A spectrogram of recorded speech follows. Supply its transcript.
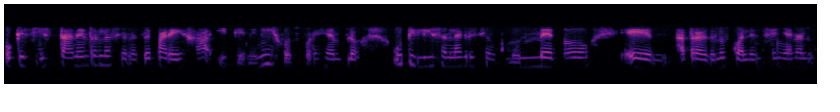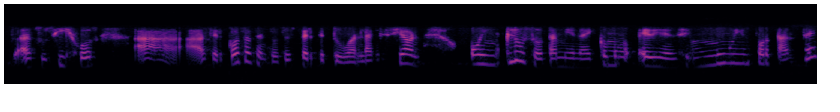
o que si están en relaciones de pareja y tienen hijos, por ejemplo, utilizan la agresión como un método eh, a través de los cuales enseñan a, sus hijos a, hacer cosas, entonces perpetúan la agresión. O incluso también hay como evidencia muy importante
